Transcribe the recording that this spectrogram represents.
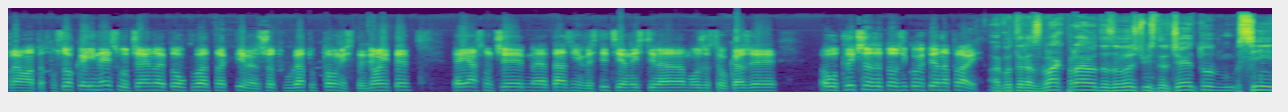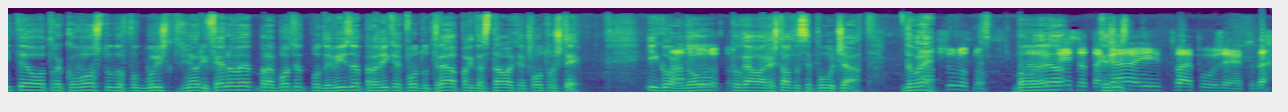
правилната посока и не е случайно е толкова атрактивен, защото когато пълни стадионите, е ясно, че тази инвестиция наистина може да се окаже отлична за този, който я направи. Ако те разбрах правилно да завършим изречението, сините от ръководство до футболисти, треньори фенове работят по девиза прави каквото трябва, пък да става каквото ще. И горе-долу тогава нещата се получават. Добре. Абсолютно. Благодаря. Действат така Кажи- и това е положението, да.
